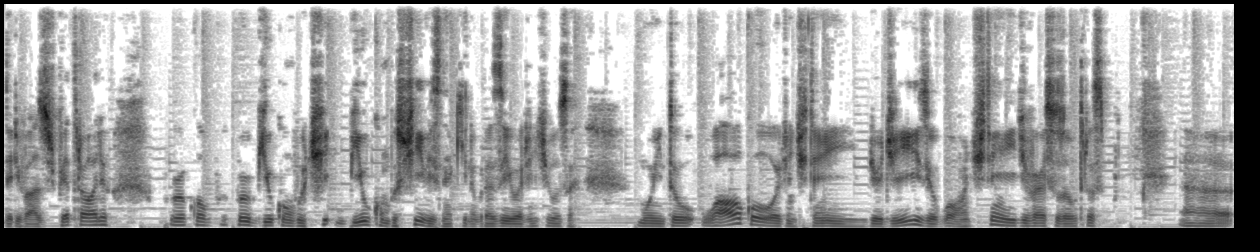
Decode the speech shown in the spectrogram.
derivados de petróleo por, por biocombustíveis. Né? Aqui no Brasil a gente usa muito o álcool, a gente tem biodiesel, bom, a gente tem aí diversas outras uh,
